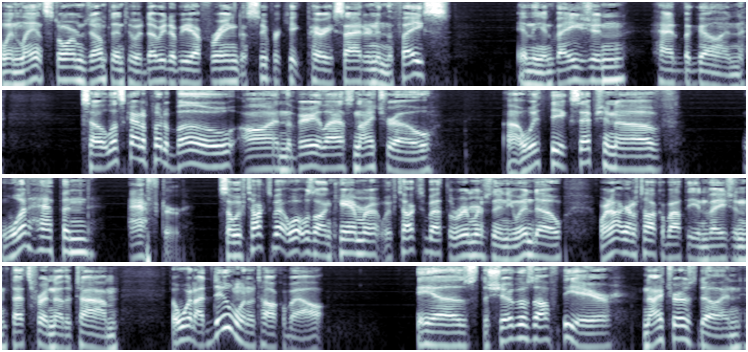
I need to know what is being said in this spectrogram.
when Lance Storm jumped into a WWF ring to super kick Perry Saturn in the face, and the invasion had begun. So let's kind of put a bow on the very last Nitro, uh, with the exception of what happened after. So we've talked about what was on camera. We've talked about the rumors and innuendo. We're not going to talk about the invasion. That's for another time. But what I do want to talk about is the show goes off the air. Nitro's done.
